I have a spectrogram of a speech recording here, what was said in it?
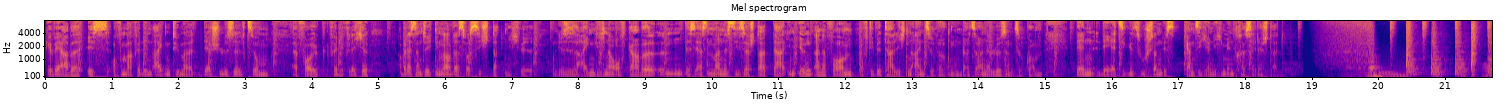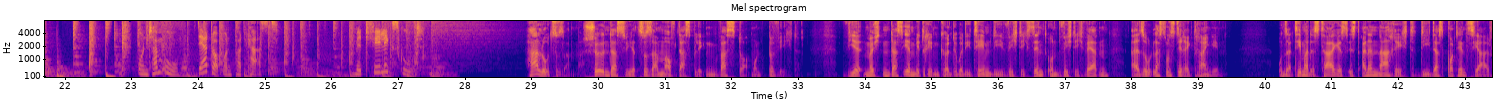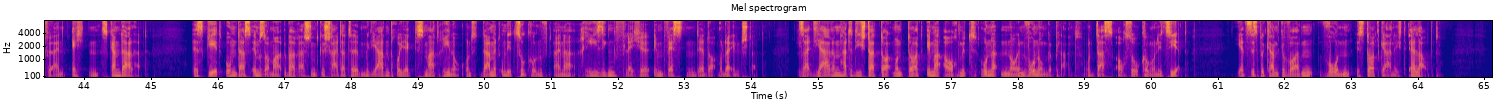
Gewerbe ist offenbar für den Eigentümer der Schlüssel zum Erfolg für die Fläche. Aber das ist natürlich genau das, was die Stadt nicht will. Und es ist eigentlich eine Aufgabe ähm, des ersten Mannes dieser Stadt, da in irgendeiner Form auf die Beteiligten einzuwirken und da zu einer Lösung zu kommen. Denn der jetzige Zustand ist ganz sicher nicht im Interesse der Stadt. Unterm U, der Dortmund-Podcast. Mit Felix Gut. Hallo zusammen. Schön, dass wir zusammen auf das blicken, was Dortmund bewegt. Wir möchten, dass ihr mitreden könnt über die Themen, die wichtig sind und wichtig werden, also lasst uns direkt reingehen. Unser Thema des Tages ist eine Nachricht, die das Potenzial für einen echten Skandal hat. Es geht um das im Sommer überraschend gescheiterte Milliardenprojekt Smart Rhino und damit um die Zukunft einer riesigen Fläche im Westen der Dortmunder Innenstadt. Seit Jahren hatte die Stadt Dortmund dort immer auch mit hunderten neuen Wohnungen geplant und das auch so kommuniziert. Jetzt ist bekannt geworden, Wohnen ist dort gar nicht erlaubt.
